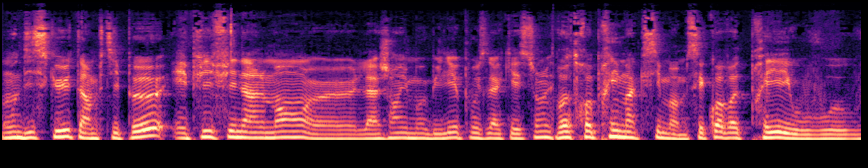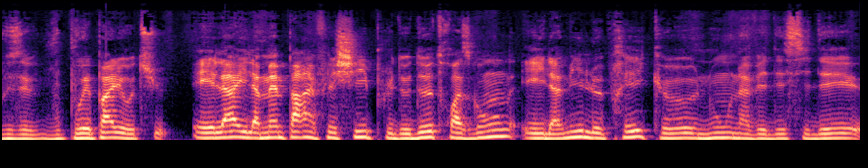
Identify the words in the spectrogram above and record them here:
On discute un petit peu et puis finalement euh, l'agent immobilier pose la question votre prix maximum, c'est quoi votre prix où vous, vous, pouvez pas aller au-dessus Et là il a même pas réfléchi plus de 2-3 secondes et il a mis le prix que nous on avait décidé,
